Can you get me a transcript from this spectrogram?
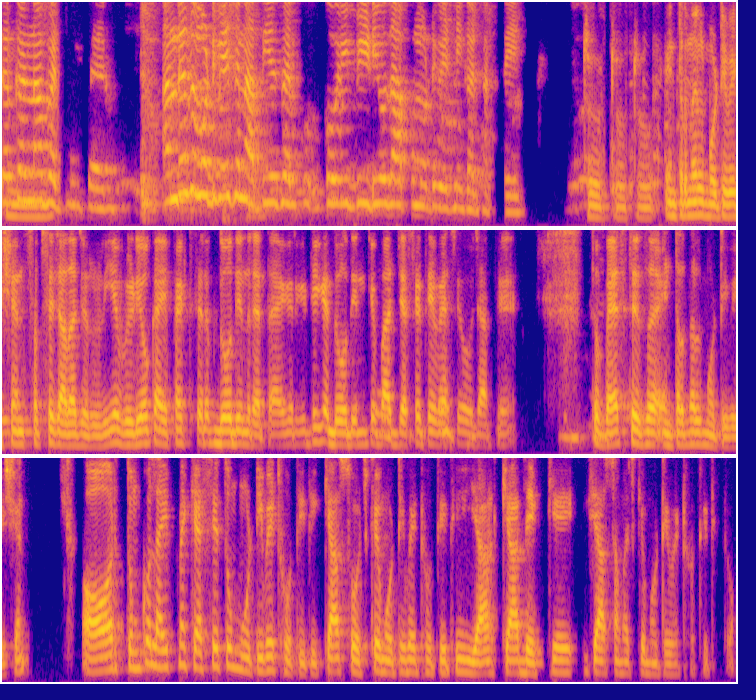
सर करना हम्म। पड़ता है सर। अंदर से मोटिवेशन आती है सर को, कोई वीडियोस आपको मोटिवेट नहीं कर सकते। True true true internal motivation सबसे ज़्यादा ज़रूरी है। वीडियो का इफ़ेक्ट सिर्फ़ दो दिन रहता है अगर ठीक है दो दिन के बाद जैसे थे वैसे हो जाते हैं। तो बेस्ट इज़ इंटरनल मोटिवेशन और तुमको लाइफ में कैसे तुम मोटिवेट होती थी? क्या सोच के मोटिवेट होती थी? या क्या देख के या समझ के मोटिवेट होती थी तुम?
